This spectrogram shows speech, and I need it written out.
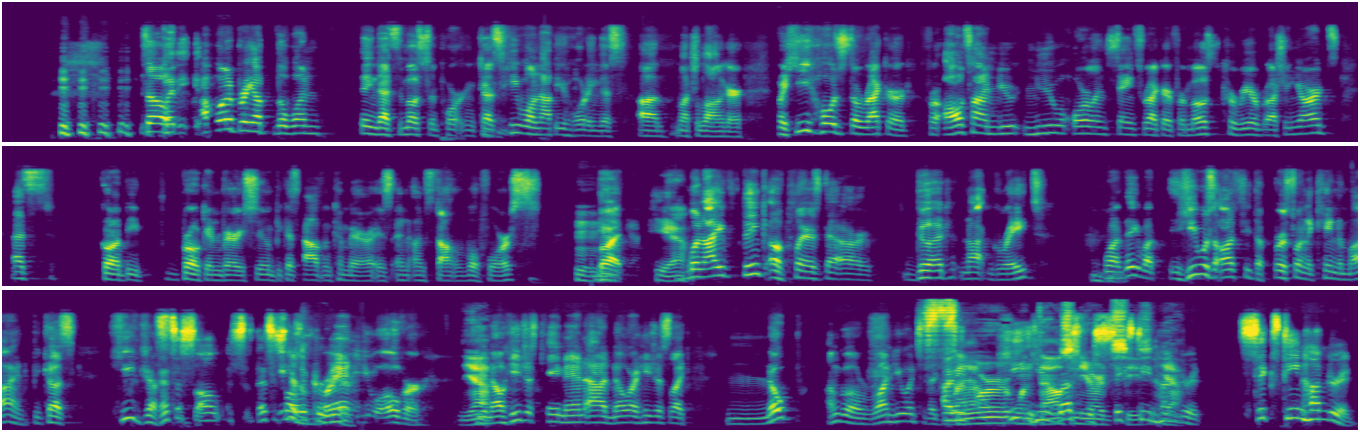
So But I want to bring up the one thing that's the most important because Mhm. he will not be holding this uh, much longer. But he holds the record for all-time New New Orleans Saints record for most career rushing yards. That's going to be broken very soon because Alvin Kamara is an unstoppable force. Mhm. But Yeah, when I think of players that are good, not great, when I Mhm. think about, he was honestly the first one that came to mind because he just that's a solid. That's a he solid just career. ran you over. yeah. You know, he just came in out of nowhere. He just like, nope, I'm gonna run you into the I ground. mean, Four he, he rushed for yard season, yeah. 1600 1600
